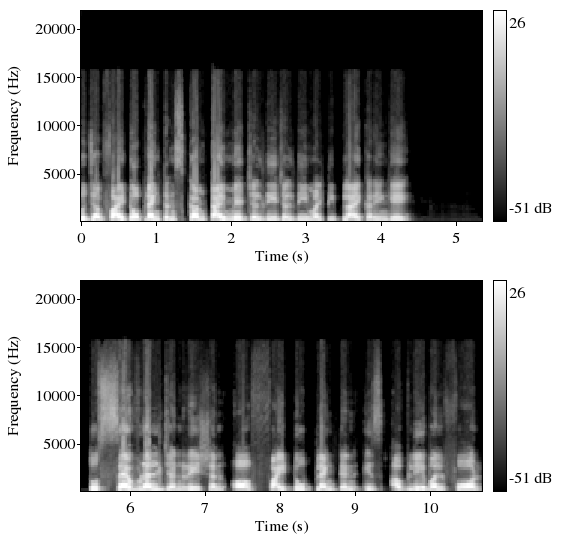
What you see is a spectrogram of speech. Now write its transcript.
तो जब फाइटोप्लैंक्टन्स कम टाइम में जल्दी जल्दी मल्टीप्लाई करेंगे तो several generation of phytoplankton is available for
